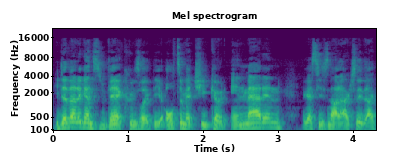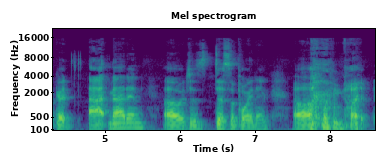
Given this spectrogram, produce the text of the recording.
He did that against Vick, who's like the ultimate cheat code in Madden. I guess he's not actually that good at Madden, uh, which is disappointing. Um, but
